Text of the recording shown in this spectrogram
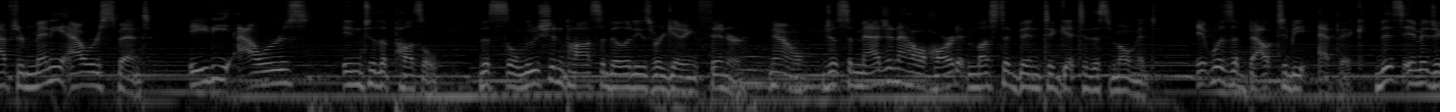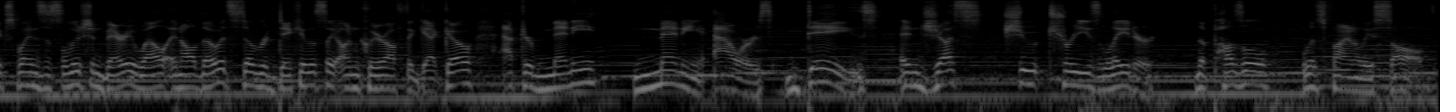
After many hours spent, 80 hours into the puzzle, the solution possibilities were getting thinner. Now, just imagine how hard it must have been to get to this moment. It was about to be epic. This image explains the solution very well, and although it's still ridiculously unclear off the get go, after many, many hours, days, and just shoot trees later, the puzzle was finally solved.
